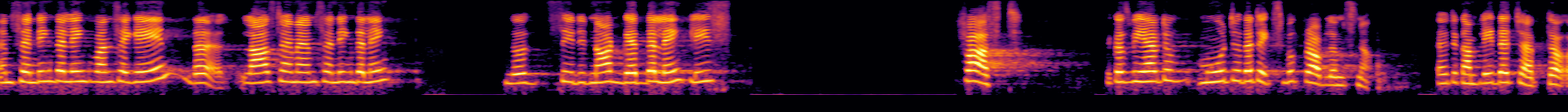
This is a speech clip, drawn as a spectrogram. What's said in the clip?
I'm sending the link once again. The last time I'm sending the link. Those who did not get the link, please fast. Because we have to move to the textbook problems now. I have to complete the chapter.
